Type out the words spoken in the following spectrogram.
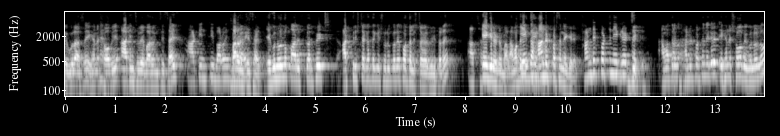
যেগুলো আছে এখানে সবই আট ইঞ্চি বাই বারো ইঞ্চি সাইজ আট ইঞ্চি বারো ইঞ্চি বারো ইঞ্চি সাইজ এগুলো হলো পার স্কোয়ার ফিট আটত্রিশ টাকা থেকে শুরু করে পঁয়তাল্লিশ টাকার ভিতরে। আচ্ছা। এ গ্রেডের মাল। আমাদের কিন্তু grade। Hundred percent A grade hundred percent A grade জি। থাকবে। আমাদের হান্ড্রেড পার্সেন্ট এ গ্রেড এখানে সব এগুলো হলো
